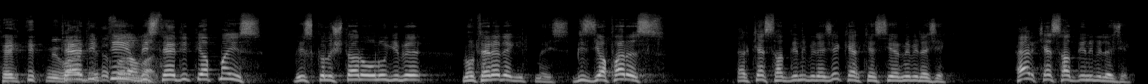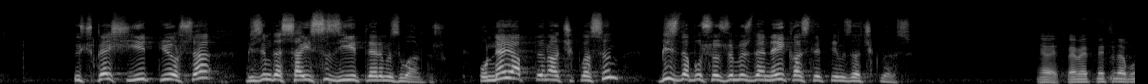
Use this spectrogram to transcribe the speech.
tehdit mi var diye de Tehdit değil. soran Biz var. tehdit yapmayız. Biz Kılıçdaroğlu gibi notere de gitmeyiz. Biz yaparız. Herkes haddini bilecek, herkes yerini bilecek. Herkes haddini bilecek. 3-5 yiğit diyorsa bizim de sayısız yiğitlerimiz vardır. O ne yaptığını açıklasın. Biz de bu sözümüzle neyi kastettiğimizi açıklarız. Evet Mehmet Metin'e bunu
